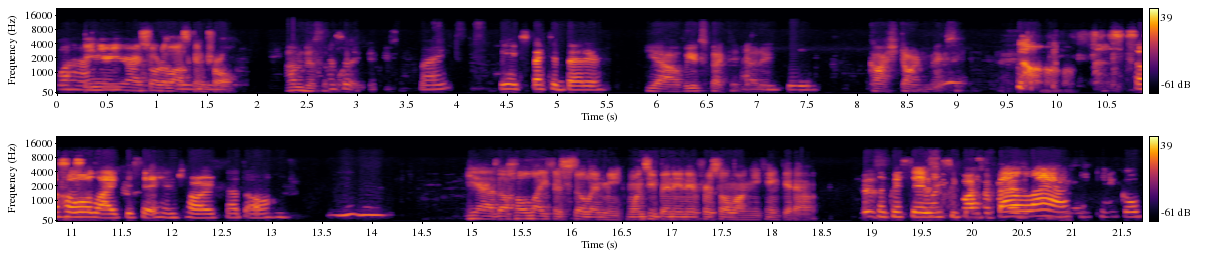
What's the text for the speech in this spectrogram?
What happened? Senior year, I sort of lost control. I'm disappointed. In you. Right? We expected better. Yeah, we expected better. Gosh darn Mexican. the whole life is hit him hard. That's all. Yeah, the whole life is still in me. Once you've been in it for so long, you can't get out. Does, Like I said, once you got Classify that laugh, you can't go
